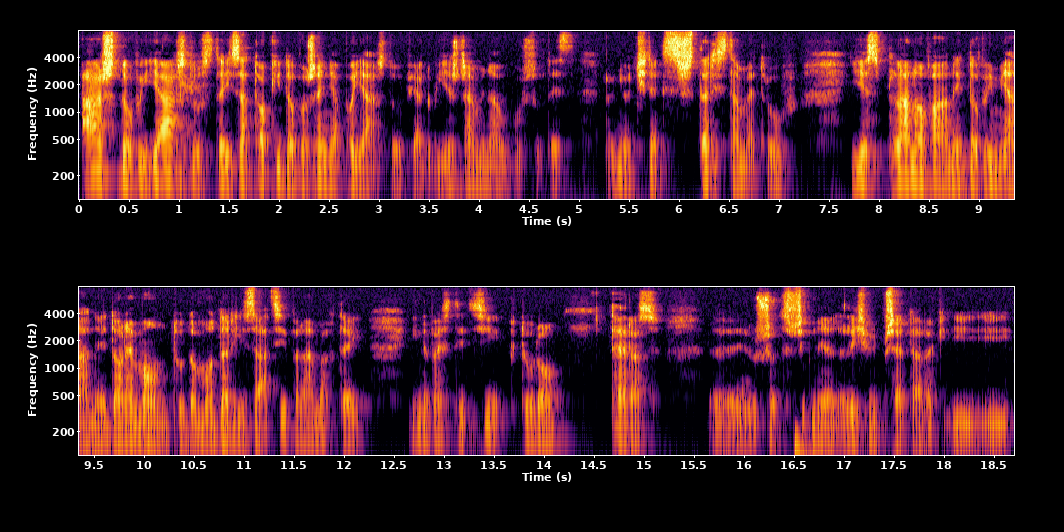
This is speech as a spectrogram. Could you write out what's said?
aż do wyjazdu z tej zatoki dowożenia pojazdów, jak wyjeżdżamy na Augustów, to jest pewnie odcinek z 400 metrów, jest planowany do wymiany, do remontu, do modernizacji w ramach tej inwestycji, którą teraz y, już odstrzygnęliśmy przetarg i, i,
